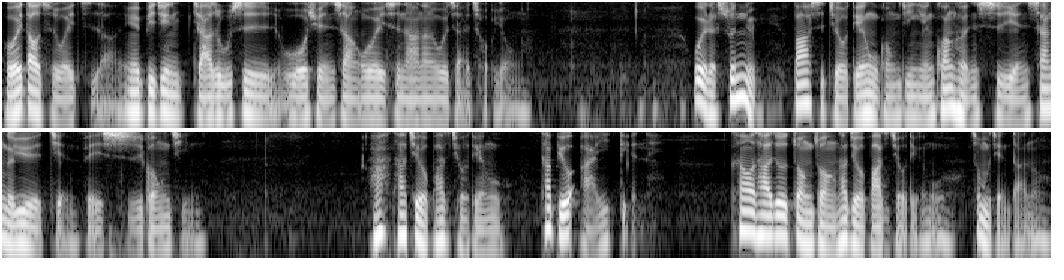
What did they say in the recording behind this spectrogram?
我会到此为止啊。因为毕竟，假如是我选上，我也是拿那个位置来酬庸。为了孙女。八十九点五公斤，颜宽恒誓言三个月减肥十公斤。啊，他只有八十九点五，他比我矮一点呢。看到他就壮壮，他只有八十九点五，这么简单哦。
